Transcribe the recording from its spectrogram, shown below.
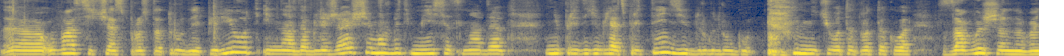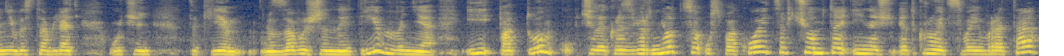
Э, у вас сейчас просто трудный период, и надо ближайший, может быть, месяц, надо не предъявлять претензии друг другу, ничего-то вот такого завышенного не выставлять очень такие завышенные требования, и потом человек развернется, успокоится в чем-то и нач... откроет свои врата,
